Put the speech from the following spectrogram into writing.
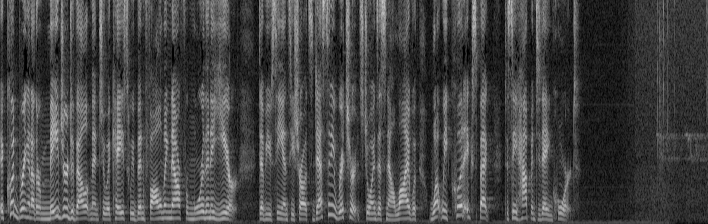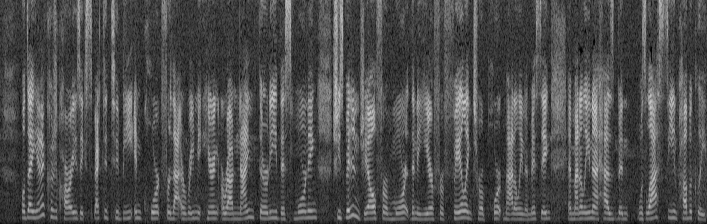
It could bring another major development to a case we've been following now for more than a year. WCNC Charlotte's Destiny Richards joins us now live with what we could expect to see happen today in court. Well, Diana Cojocari is expected to be in court for that arraignment hearing around 9:30 this morning. She's been in jail for more than a year for failing to report Madalina missing, and Madalina has been was last seen publicly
